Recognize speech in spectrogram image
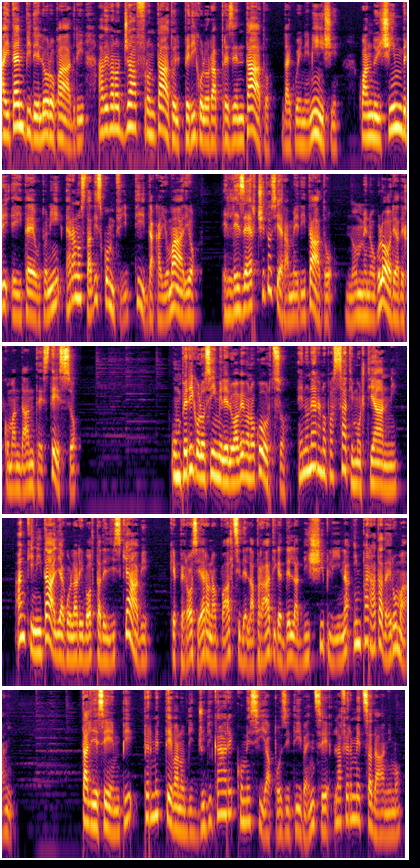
Ai tempi dei loro padri avevano già affrontato il pericolo rappresentato da quei nemici, quando i Cimbri e i Teutoni erano stati sconfitti da Caio Mario, e l'esercito si era meritato non meno gloria del comandante stesso. Un pericolo simile lo avevano corso e non erano passati molti anni, anche in Italia con la rivolta degli schiavi, che però si erano avvalsi della pratica e della disciplina imparata dai romani. Tali esempi permettevano di giudicare come sia positiva in sé la fermezza d'animo.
